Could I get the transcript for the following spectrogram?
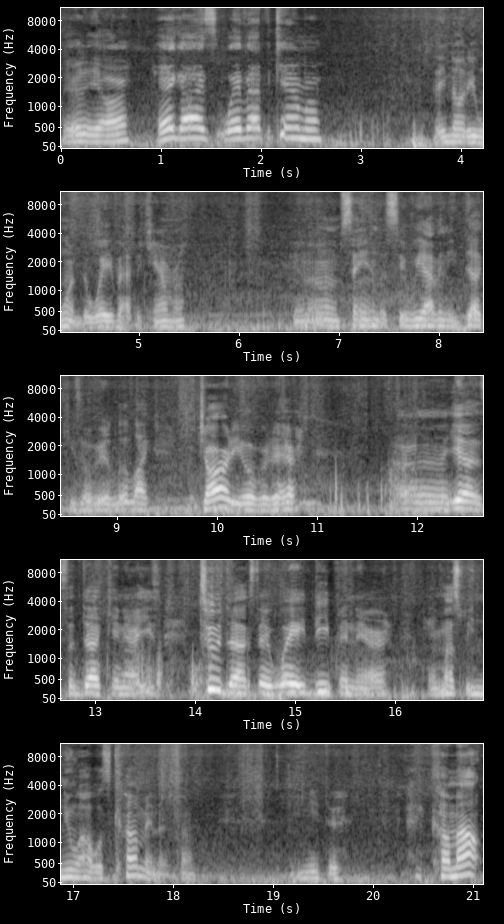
There they are. Hey guys, wave at the camera. They know they want to wave at the camera. You know what I'm saying? Let's see if we have any duckies over here. Look like majority over there. Uh, yeah, it's a duck in there. Two ducks. They're way deep in there. They must be knew I was coming or something. Need to come out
